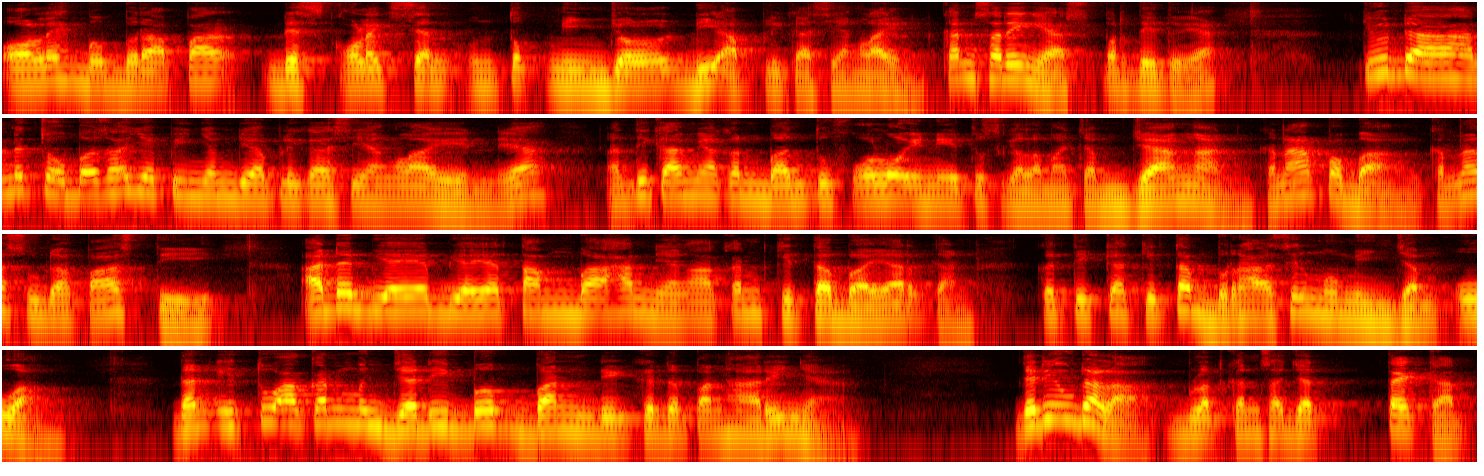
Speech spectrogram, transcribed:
oleh beberapa desk collection untuk minjol di aplikasi yang lain. Kan sering ya seperti itu ya. Sudah, Anda coba saja pinjam di aplikasi yang lain ya. Nanti kami akan bantu follow ini itu segala macam. Jangan. Kenapa bang? Karena sudah pasti ada biaya-biaya tambahan yang akan kita bayarkan ketika kita berhasil meminjam uang. Dan itu akan menjadi beban di ke depan harinya. Jadi udahlah bulatkan saja tekad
